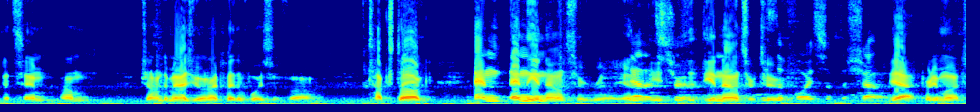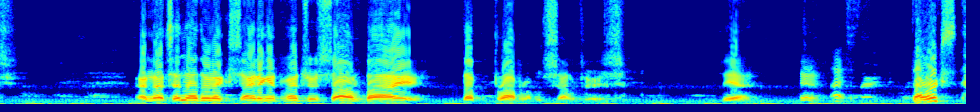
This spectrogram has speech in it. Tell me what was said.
That's him. I'm John DiMaggio, and I play the voice of uh, Tux Dog, and and the announcer, really. And Yeah, that's the, true. The, the announcer He's too. the voice of the show. Yeah, pretty much. And that's another exciting adventure solved by the Problem Solverz. Yeah. Yeah. Nice. That works.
